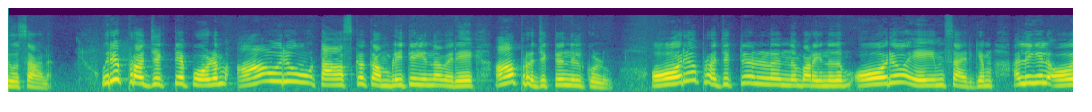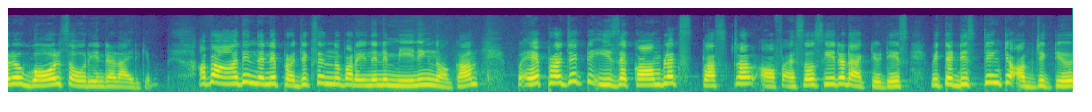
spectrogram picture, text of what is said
യൂസ് ആണ്. ഒരു പ്രൊജക്റ്റ് എപ്പോഴും ആ ഒരു ടാസ്ക് കംപ്ലീറ്റ് ചെയ്യുന്നവരെ ആ പ്രൊജക്റ്റ് നിൽക്കുള്ളൂ. ഓരോ പ്രൊജക്റ്റുകൾ എന്ന് പറയുന്നതും ഓരോ എയിംസ് ആയിരിക്കും അല്ലെങ്കിൽ ഓരോ ഗോൾസ് ഓറിയന്റഡ് ആയിരിക്കും. അപ്പോൾ ആദ്യം തന്നെ പ്രൊജക്ട്സ് എന്ന് പറയുന്നതിന്റെ മീനിങ് നോക്കാം. A project is a complex cluster of associated activities with a distinct objective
